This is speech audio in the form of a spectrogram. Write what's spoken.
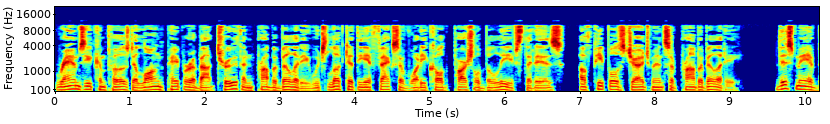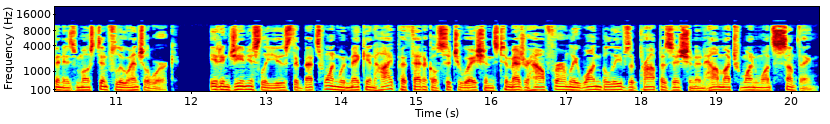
Ramsey composed a long paper about truth and probability which looked at the effects of what he called partial beliefs that is, of people's judgments of probability. This may have been his most influential work. It ingeniously used the bets one would make in hypothetical situations to measure how firmly one believes a proposition and how much one wants something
